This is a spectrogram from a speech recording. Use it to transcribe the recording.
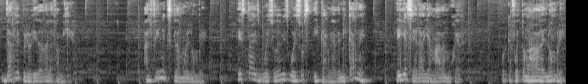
Darle prioridad a la familia. Al fin exclamó el hombre, Esta es hueso de mis huesos y carne de mi carne. Ella será llamada mujer, porque fue tomada del hombre.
